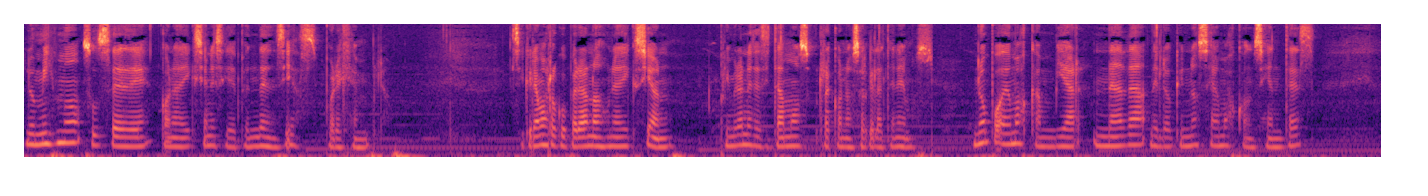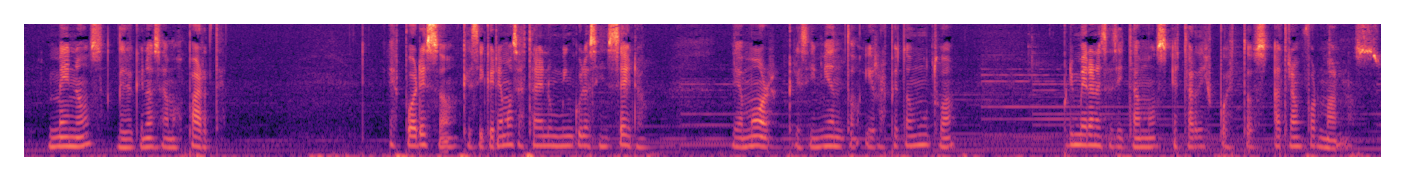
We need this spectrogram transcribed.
Lo mismo sucede con adicciones y dependencias, por ejemplo. Si queremos recuperarnos de una adicción, primero necesitamos reconocer que la tenemos. No podemos cambiar nada de lo que no seamos conscientes, menos de lo que no seamos parte. Es por eso que si queremos estar en un vínculo sincero, de amor, crecimiento y respeto mutuo, primero necesitamos estar dispuestos a transformarnos.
